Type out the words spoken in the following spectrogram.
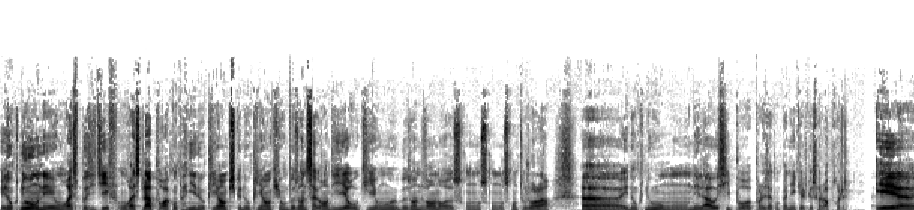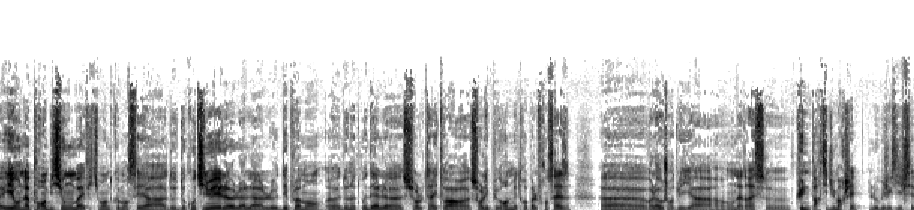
Et donc nous, on, est, on reste positif, on reste là pour accompagner nos clients puisque nos clients qui ont besoin de s'agrandir ou qui ont besoin de vendre seront, toujours là. Euh, et donc nous, on est là aussi pour les accompagner quel que soit leur projet. Et, euh, et, on a pour ambition bah, effectivement de commencer à de, continuer le, déploiement euh, de notre modèle sur le territoire, sur les plus grandes métropoles françaises. Euh, voilà, aujourd'hui, on n'adresse euh, qu'une partie du marché. L'objectif, c'est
